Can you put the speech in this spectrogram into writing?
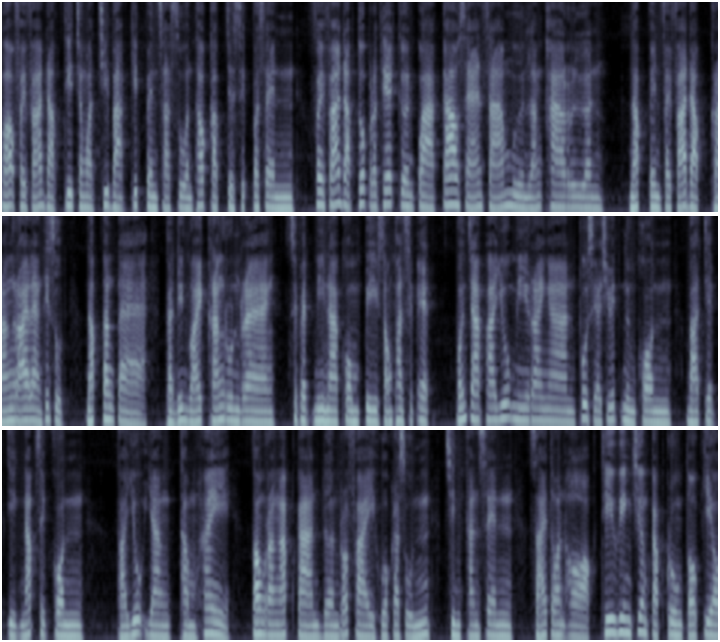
พาะไฟฟ้าดับที่จังหวัดชิบะคิดเป็นสัดส่วนเท่ากับ 70%ไฟฟ้าดับทั่วประเทศเกินกว่า 930,000 หลังคาเรือน นับเป็นไฟฟ้าดับครั้งร้ายแรงที่สุด นับตั้งแต่แผ่นดินไหวครั้งรุนแรง 11 มีนาคมปี 2011 ผลจากพายุมีรายงานผู้เสียชีวิต 1 คน บาดเจ็บอีกนับ 10 คน พายุยังทำให้ต้องระงับการเดินรถไฟหัวกระสุน ชินคันเซ็น สายตะวันออกที่วิ่งเชื่อมกับกรุงโตเกียว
